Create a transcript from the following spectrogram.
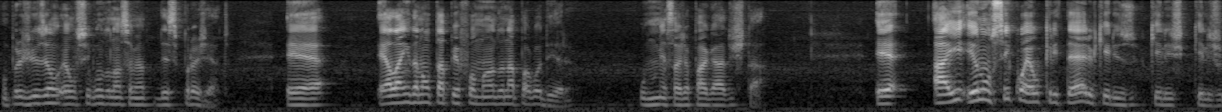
O Prejuízo é o, é o segundo lançamento desse projeto. É, ela ainda não está performando na Pagodeira. O Mensagem Apagada está. É, aí eu não sei qual é o critério que eles, que eles, que eles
